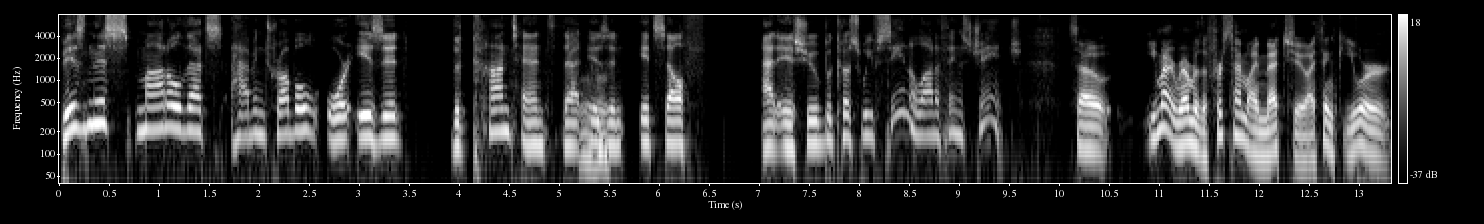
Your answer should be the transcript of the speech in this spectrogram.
business model that's having trouble, or is it the content that Mm-hmm. not itself at issue? Because we've seen a lot of things change. So you might remember the first time I met you. I think you were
